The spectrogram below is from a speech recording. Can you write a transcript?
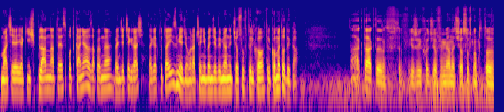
Macie jakiś plan na te spotkania? Zapewne będziecie grać tak jak tutaj z Miedzią. Raczej nie będzie wymiany ciosów, tylko, tylko metodyka. Tak, tak. To, to jeżeli chodzi o wymianę ciosów, no to, to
